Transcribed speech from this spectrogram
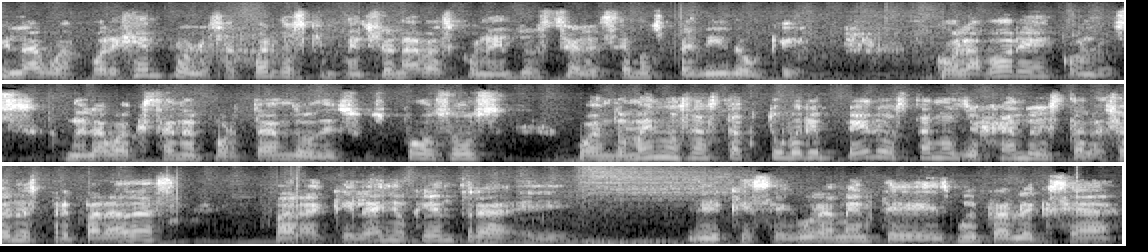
el agua. Por ejemplo, los acuerdos que mencionabas con la industria, les hemos pedido que colaboren con, los, con el agua que están aportando de sus pozos, cuando menos hasta octubre, pero estamos dejando instalaciones preparadas para que el año que entra, eh, eh, que seguramente es muy probable que sea,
